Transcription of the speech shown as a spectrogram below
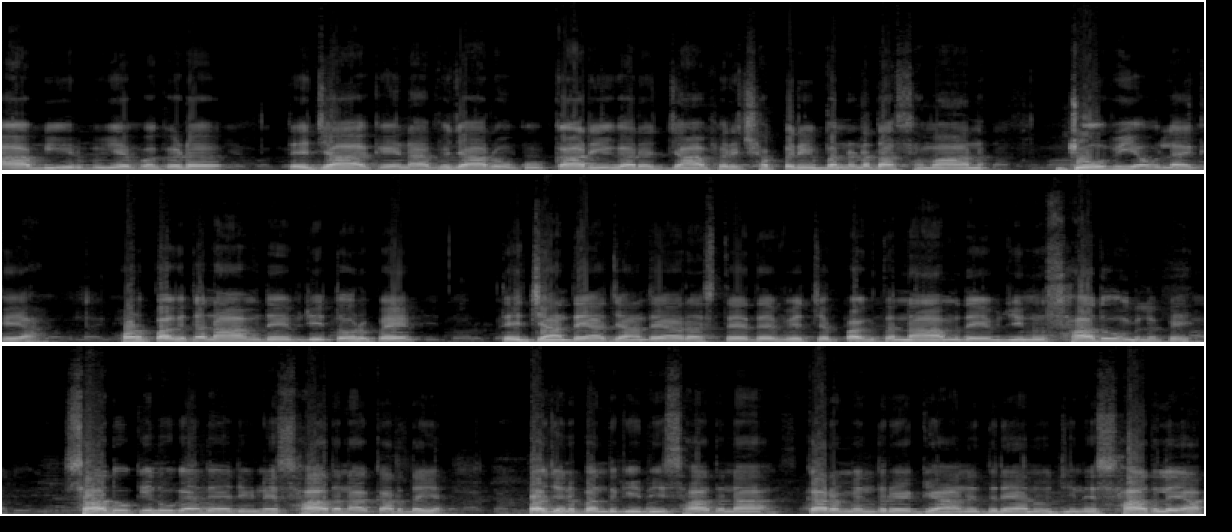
ਆ 20 ਰੁਪਏ ਪਕੜ ਤੇ ਜਾ ਕੇ ਨਾ ਬਾਜ਼ਾਰੋਂ ਕੋ ਕਾਰੀਗਰ ਜਾਂ ਫਿਰ ਛਪਰੀ ਬੰਨਣ ਦਾ ਸਮਾਨ ਜੋ ਵੀ ਆ ਉਹ ਲੈ ਕੇ ਆ। ਹੁਣ ਭਗਤ ਨਾਮਦੇਵ ਜੀ ਤੁਰ ਪਏ ਤੇ ਜਾਂਦਿਆਂ ਜਾਂਦਿਆਂ ਰਸਤੇ ਦੇ ਵਿੱਚ ਭਗਤ ਨਾਮਦੇਵ ਜੀ ਨੂੰ ਸਾਧੂ ਮਿਲ ਪਏ। ਸਾਧੂ ਕਿਹਨੂੰ ਕਹਿੰਦੇ ਆ, ਜਿਹਨੇ ਸਾਧਨਾ ਕਰਦੇ ਆ? ਭਜਨ ਬੰਦਗੀ ਦੀ ਸਾਧਨਾ, ਕਰਮ ਇੰਦਰੇ, ਗਿਆਨ ਇੰਦਰਿਆਂ ਨੂੰ ਜਿਹਨੇ ਸਾਧ ਲਿਆ,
